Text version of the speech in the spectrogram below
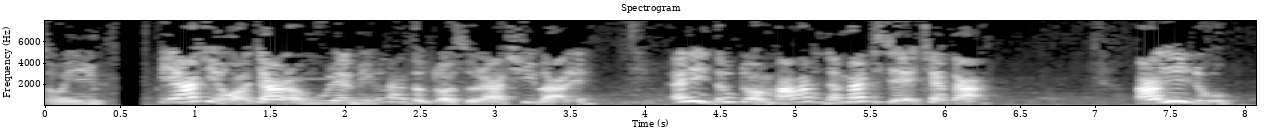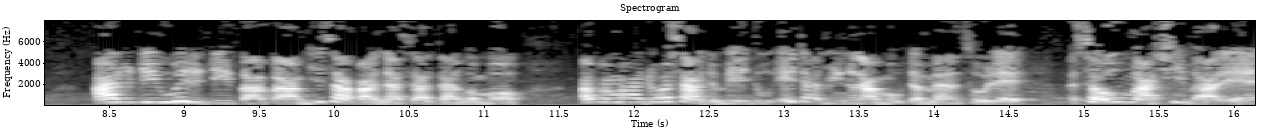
ဆိုရင် ဘုရားရှင်ဟောကြားတော်မူတဲ့ မင်္ဂလာတုတ်တော်ဆိုတာ ရှိပါတယ်။အဲ့ဒီတုတ်တော်မှာ နံပါတ်10အချက်က ပါဠိလို အာရတိဝိရတိပါပါမြစ္ဆာပါဏသတံကမော အပမဒေါသဓမေတုဣဒ္ဓမင်္ဂလာမုတ်တမန်ဆိုတဲ့အဆုံးအမရှိပါတယ်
